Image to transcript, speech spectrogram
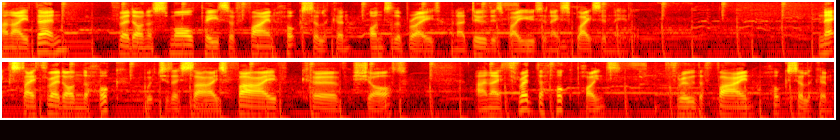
And I then thread on a small piece of fine hook silicone onto the braid and I do this by using a splicing needle. Next I thread on the hook which is a size 5 curve short and I thread the hook point through the fine hook silicone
